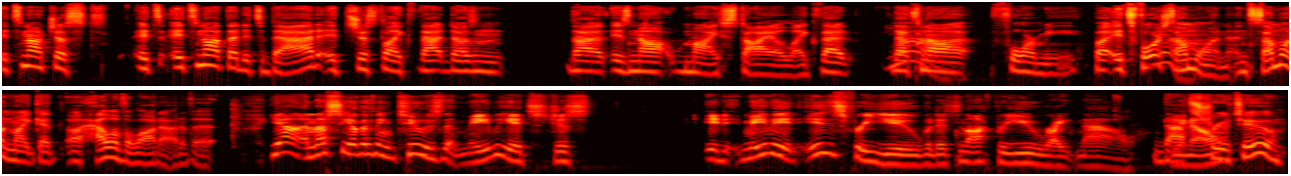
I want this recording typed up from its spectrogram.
it's not just it's it's not that it's bad, it's just like that doesn't that is not my style. Like that that's Yeah. not for me. But it's for someone and someone might get a hell of a lot out of it. Yeah, and that's the other thing too is that maybe it's just it maybe it is for you, but it's not for you right now. That's you know? true too.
